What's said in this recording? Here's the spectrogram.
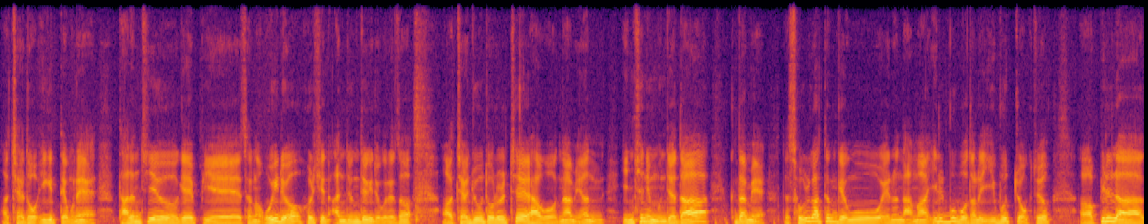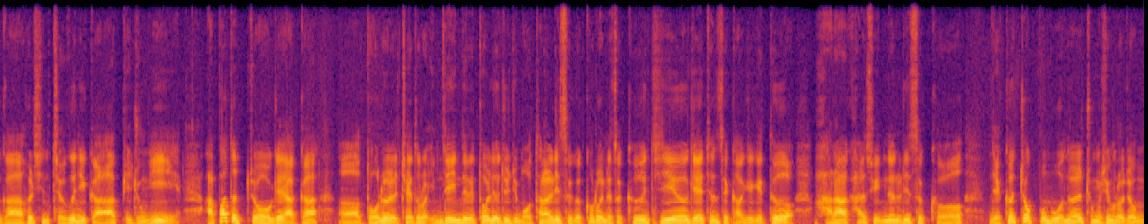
어, 제도이기 때문에 다른 지역에 비해서는 오히려 훨씬 안정적이죠. 그래서 어, 제주도를 제외하고 나면 인천이 문제다. 그 다음에 서울 같은 경우에는 아마 일부보다는 이부 쪽, 즉 어, 빌라가 훨씬 적으니까 비중이 아파트 쪽에 아까 돈을 제대로 임대인들이 돌려주지 못할 리스크, 그로 인해서 그 지역의 전세 가격이 더 하락할 수 있는 리스크, 이제 그쪽 부분을 중심으로 좀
